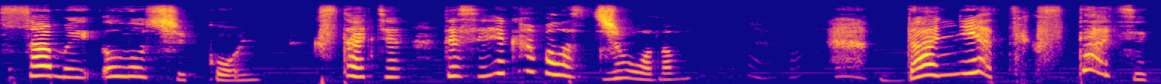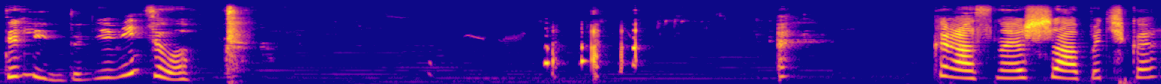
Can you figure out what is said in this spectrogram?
самый лучший конь. Кстати, ты заигрывала с Джоном? Да нет, кстати, ты Линду не видела? Красная шапочка,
